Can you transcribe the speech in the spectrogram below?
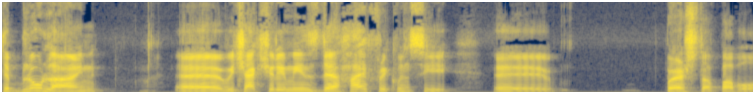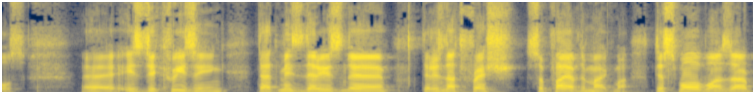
The blue line, uh, which actually means the high frequency uh, burst of bubbles, uh, is decreasing. That means there is uh, there is not fresh supply of the magma. The small ones are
